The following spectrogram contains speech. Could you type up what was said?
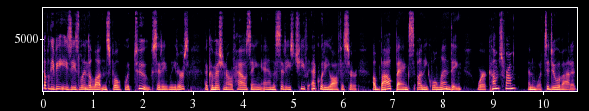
WBEZ's Linda Lutton spoke with two city leaders, the Commissioner of Housing and the city's Chief Equity Officer, about banks' unequal lending, where it comes from, and what to do about it.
